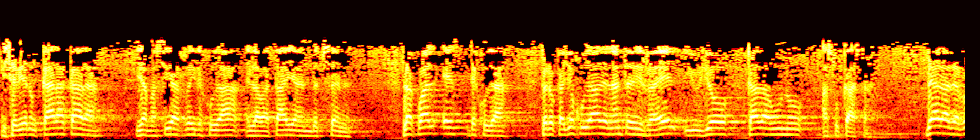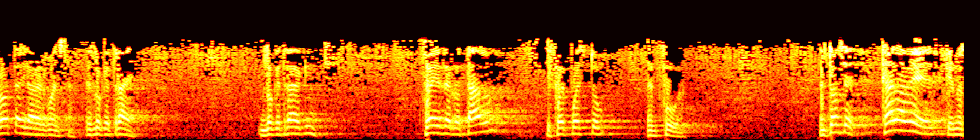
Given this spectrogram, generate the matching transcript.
y se vieron cara a cara, y Amasías, rey de Judá, en la batalla en Bethsemes, la cual es de Judá. Pero cayó Judá delante de Israel y huyó cada uno a su casa. Vea la derrota y la vergüenza. Es lo que trae. Lo que trae aquí. Fue derrotado y fue puesto en fuga. Entonces, cada vez que nos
